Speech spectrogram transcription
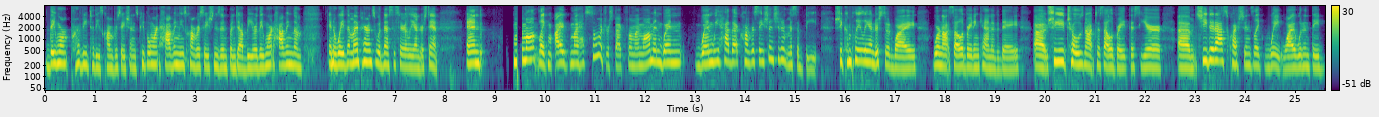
they weren't privy to these conversations people weren't having these conversations in punjabi or they weren't having them in a way that my parents would necessarily understand. And my mom, like I, I have so much respect for my mom. And when when we had that conversation, she didn't miss a beat. She completely understood why we're not celebrating Canada Day. Uh, she chose not to celebrate this year. Um, she did ask questions like, "Wait, why wouldn't they?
